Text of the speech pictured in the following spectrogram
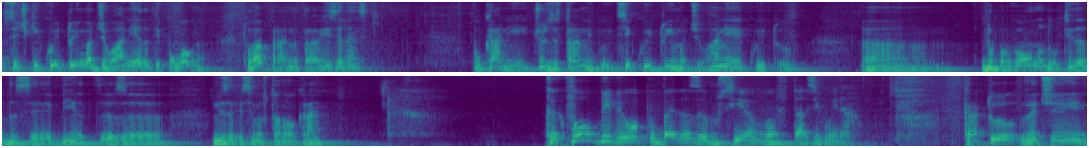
всички, които имат желание да ти помогнат. Това прави, направи и Зеленски. Покани чуждестранни бойци, които имат желание, които а, доброволно да отидат да се бият за независимостта на Украина. Какво би било победа за Русия в тази война? Както вече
